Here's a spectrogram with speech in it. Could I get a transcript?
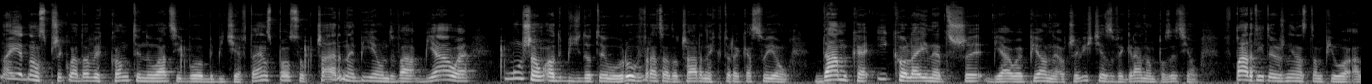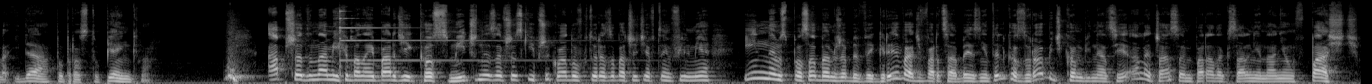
No jedną z przykładowych kontynuacji byłoby bicie w ten sposób. Czarne biją dwa białe, muszą odbić do tyłu. Ruch wraca do czarnych, które kasują damkę i kolejne trzy białe piony. Oczywiście z wygraną pozycją. W partii to już nie nastąpiło, ale idea po prostu piękna. A przed nami chyba najbardziej kosmiczny ze wszystkich przykładów, które zobaczycie w tym filmie. Innym sposobem, żeby wygrywać warcaby jest nie tylko zrobić kombinację, ale czasem paradoksalnie na nią wpaść.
